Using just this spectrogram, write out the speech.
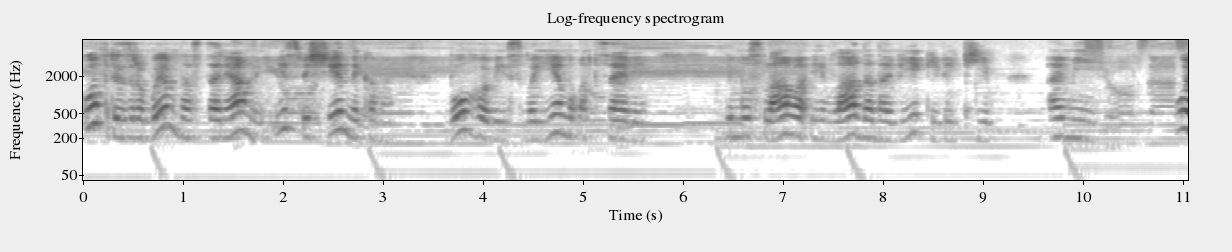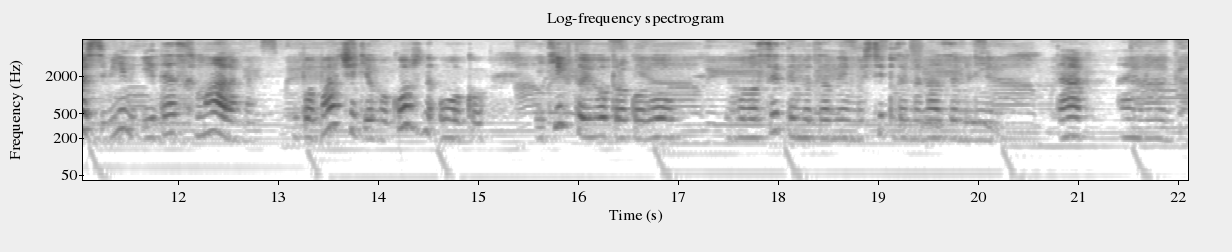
котрий зробив нас царями і священниками Богові своєму Отцеві. Йому слава і влада на віки віків. Амінь. Ось він іде з хмарами, і побачить його кожне око, і ті, хто його проколов, і голоситимуть за ним усі племена землі. Так, амінь.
